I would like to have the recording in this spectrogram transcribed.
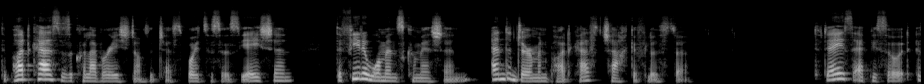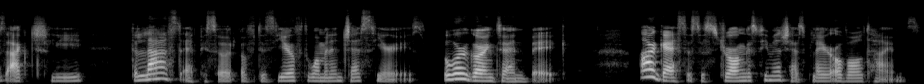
The podcast is a collaboration of the Chess Sports Association, the FIDE Women's Commission, and the German podcast Schachgeflüster. Today's episode is actually the last episode of this Year of the Woman in Chess series, but we're going to end big. Our guest is the strongest female chess player of all times.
